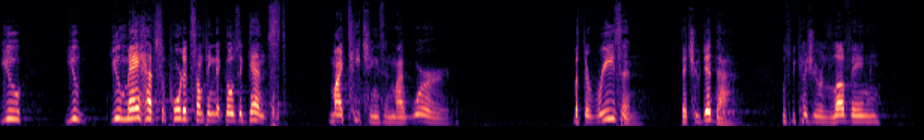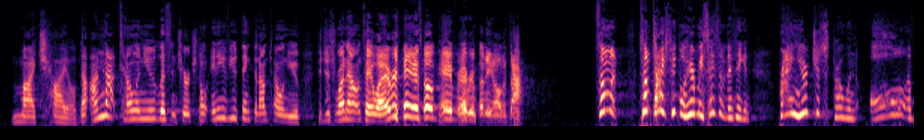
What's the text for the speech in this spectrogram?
you, you, you may have supported something that goes against my teachings and my word. But the reason that you did that was because you're loving my child. Now, I'm not telling you, listen, church, don't any of you think that I'm telling you to just run out and say, well, everything is okay for everybody all the time. Some, sometimes people hear me say something, they're thinking, Brian, you're just throwing all of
